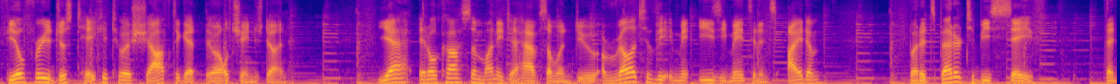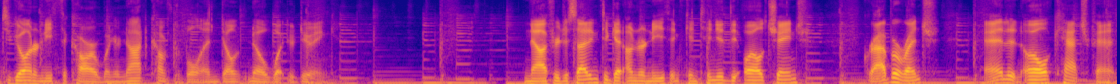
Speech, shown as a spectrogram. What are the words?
feel free to just take it to a shop to get the oil change done. Yeah, it'll cost some money to have someone do a relatively easy maintenance item, but it's better to be safe than to go underneath the car when you're not comfortable and don't know what you're doing. Now, if you're deciding to get underneath and continue the oil change, grab a wrench and an oil catch pan.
